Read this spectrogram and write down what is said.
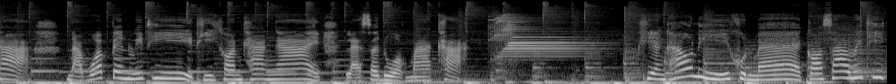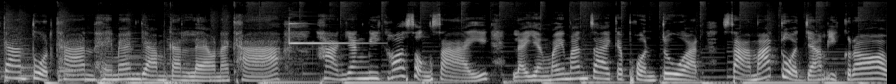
ค่ะ นับว่าเป็นวิธีที่ค่อนข้างง่าย และสะดวกมากค่ะเพียงเท่านี้คุณแม่ก็ทราบวิธีการตรวจคันให้แม่นยำกันแล้วนะคะ หากยังมีข้อสงสัย และยังไม่มั่นใจกับผลตรวจ สามารถตรวจย้ำอีกรอบ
